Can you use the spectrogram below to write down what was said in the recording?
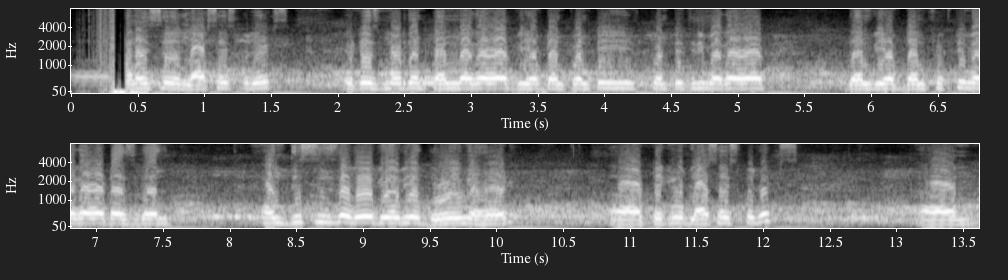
Uh, when I say large size projects, it is more than 10 megawatt. We have done 20, 23 megawatt. Then we have done 50 megawatt as well. And this is the way where we are growing ahead, uh, taking up large size projects. Um,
